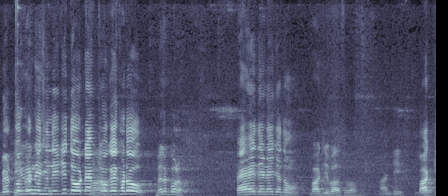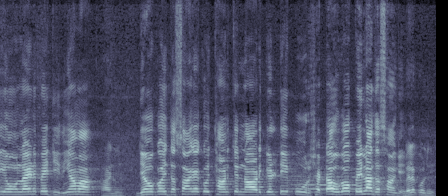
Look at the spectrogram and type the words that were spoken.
ਬਿਲਕੁਲ ਠੀਕ ਹੈ ਨੀ ਬਿਲਕੁਲ ਜੀ? ਸੰਦੀਪ ਜੀ ਦੋ ਟਾਈਮ ਚੋਕੇ ਖੜੋ। ਬਿਲਕੁਲ। ਪੈਸੇ ਦੇਣੇ ਜਦੋਂ। ਬਾਜੀ ਬਸ ਬਸ। ਹਾਂਜੀ। ਬਾਕੀ ਆਨਲਾਈਨ ਭੇਜੀ ਦੀਆਂ ਵਾ। ਹਾਂਜੀ। ਜੇ ਉਹ ਕੋਈ ਦੱਸਾਂਗੇ ਕੋਈ ਥਣ ਚ ਨਾੜ ਗਿਲਟੀ ਭੂਰ ਛੱਟਾ ਹੋਊਗਾ ਉਹ ਪਹਿਲਾਂ ਦੱਸਾਂਗੇ। ਬਿਲਕੁਲ ਜੀ।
